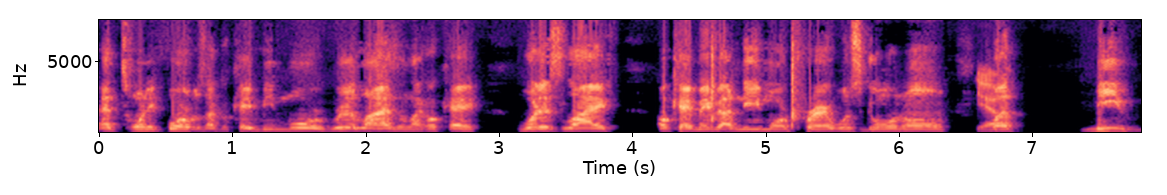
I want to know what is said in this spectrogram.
at 24 it was like okay, me more realizing like okay, what is life? Okay, maybe I need more prayer. What's going on? Yeah. But me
